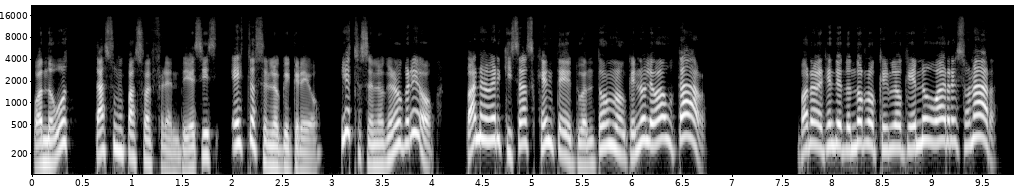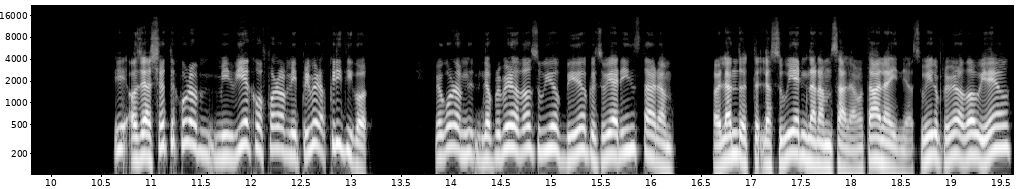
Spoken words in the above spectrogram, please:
Cuando vos das un paso al frente y decís, esto es en lo que creo y esto es en lo que no creo, van a haber quizás gente de tu entorno que no le va a gustar. Van a haber gente de tu entorno que lo que no va a resonar. O sea, yo te juro, mis viejos fueron mis primeros críticos. Me acuerdo los primeros dos subidos, videos que subí en Instagram, hablando, la subí en Dharamsala, estaba en la India. Subí los primeros dos videos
